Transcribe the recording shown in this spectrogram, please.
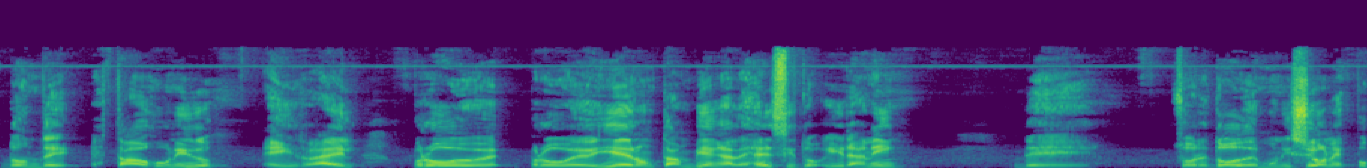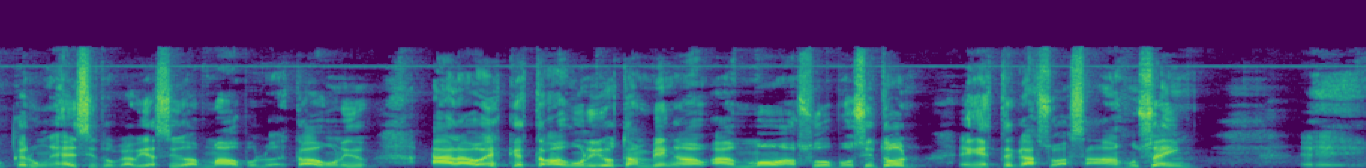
donde Estados Unidos e Israel proveyeron también al ejército iraní de sobre todo de municiones, porque era un ejército que había sido armado por los Estados Unidos, a la vez que Estados Unidos también armó a su opositor, en este caso a Saddam Hussein, eh,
